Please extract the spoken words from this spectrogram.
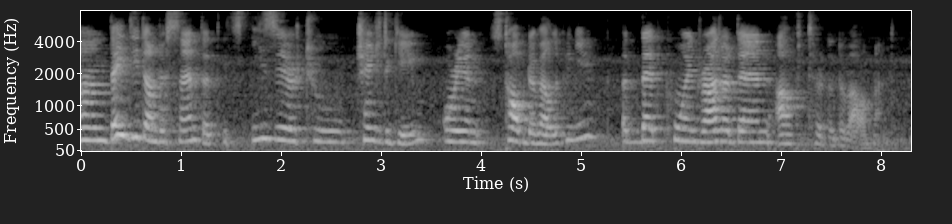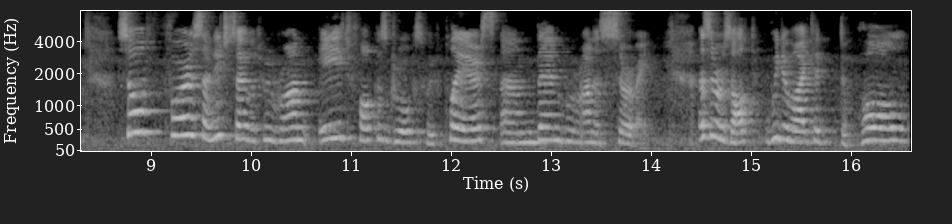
And they did understand that it's easier to change the game or even stop developing it at that point rather than after the development. So first I need to say that we run 8 focus groups with players and then we run a survey. As a result, we divided the whole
